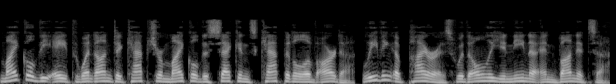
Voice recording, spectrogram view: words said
Michael VIII went on to capture Michael II's capital of Arta, leaving Epirus with only Yanina and Vonitsa.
